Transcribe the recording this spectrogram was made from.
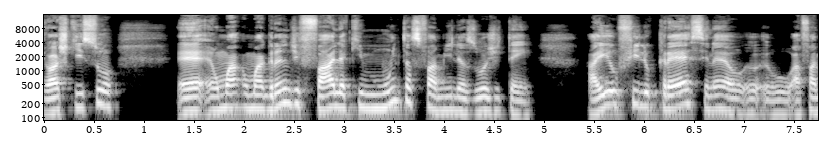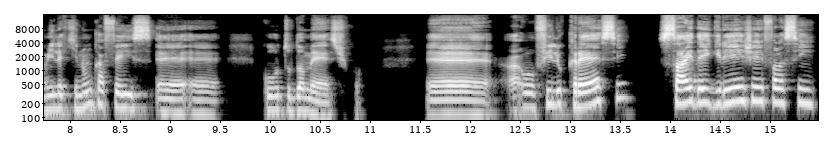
eu acho que isso é é uma, uma grande falha que muitas famílias hoje têm. Aí o filho cresce, né? o- o- A família que nunca fez é, é, culto doméstico. É, a- o filho cresce, sai da igreja e fala assim:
